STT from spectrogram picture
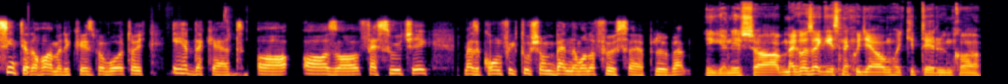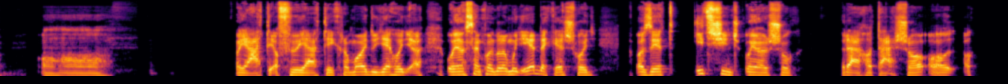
szintén a harmadik részben volt, hogy érdekelt a, az a feszültség, mert ez a konfliktus, ami benne van a főszereplőben. Igen, és a, meg az egésznek ugye, hogy kitérünk a, a, a, játé, a főjátékra majd, ugye, hogy olyan szempontból amúgy érdekes, hogy azért itt sincs olyan sok ráhatása a, a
